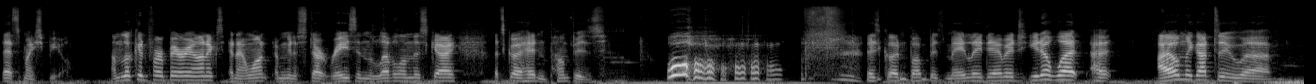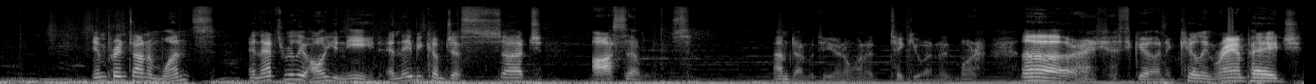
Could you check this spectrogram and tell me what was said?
that's my spiel. I'm looking for a Baryonyx, and I want. I'm going to start raising the level on this guy. Let's go ahead and pump his. Whoa! Let's go ahead and pump his melee damage. You know what? I I only got to uh, imprint on him once, and that's really all you need. And they become just such awesomes. I'm done with you. I don't want to take you on anymore. Alright, let's go on a killing rampage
